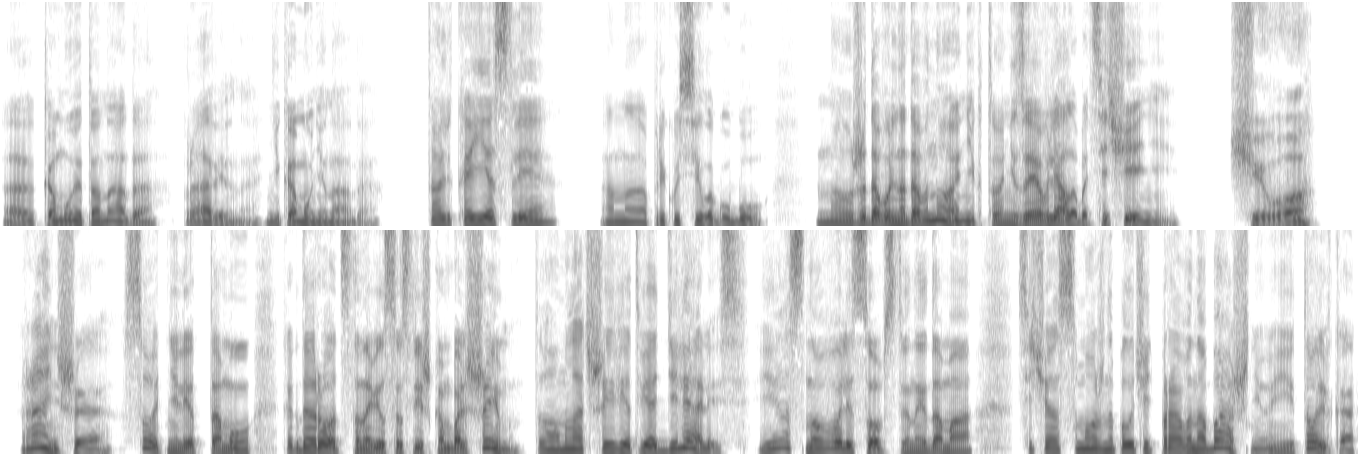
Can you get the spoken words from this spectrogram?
А кому это надо? Правильно, никому не надо. Только если... Она прикусила губу. Но уже довольно давно никто не заявлял об отсечении. Чего? Раньше, сотни лет тому, когда род становился слишком большим, то младшие ветви отделялись и основывали собственные дома. Сейчас можно получить право на башню и только,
